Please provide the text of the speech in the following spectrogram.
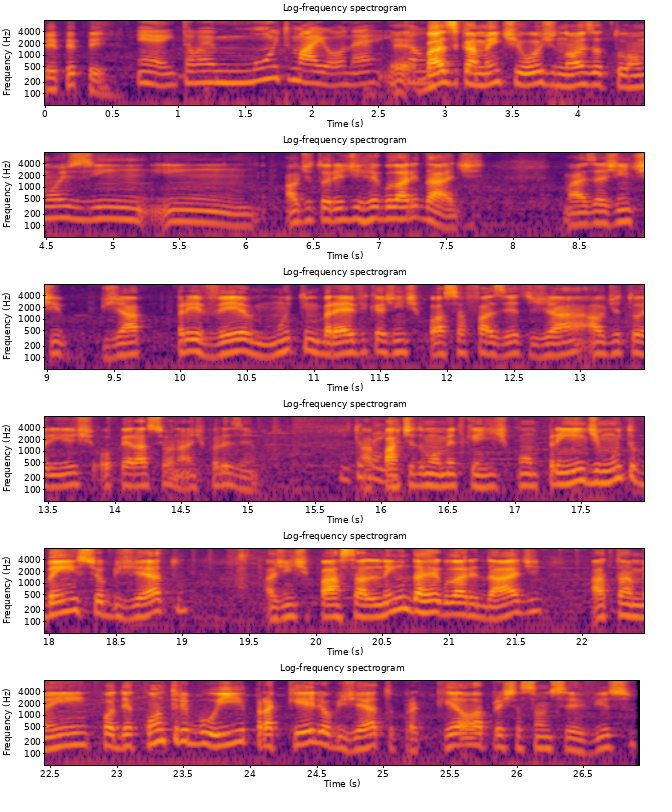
PPP. É, então é muito maior, né? É, então... É, basicamente, hoje nós atuamos em, em auditoria de regularidade, mas a gente já prevê muito em breve que a gente possa fazer já auditorias operacionais, por exemplo. Muito a bem. partir do momento que a gente compreende muito bem esse objeto, a gente passa além da regularidade a também poder contribuir para aquele objeto, para aquela prestação de serviço,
